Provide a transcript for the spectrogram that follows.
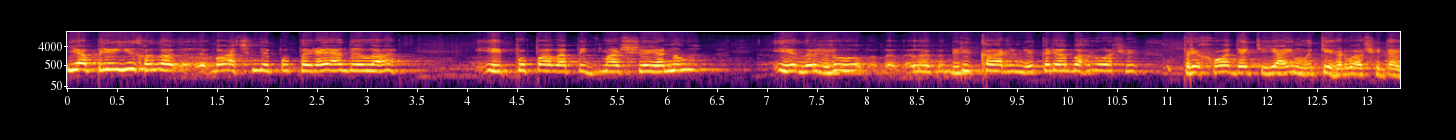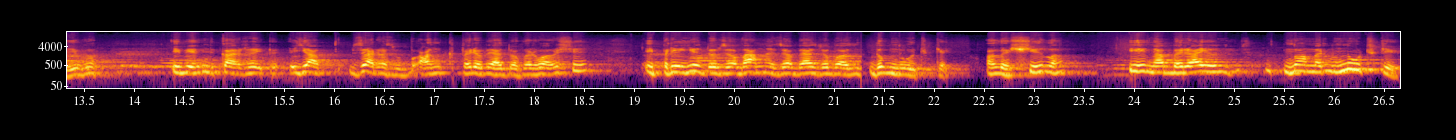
я приїхала, вас не попередила і попала під машину. І лежу в лікарні, треба гроші. Приходить, я йому ті гроші даю. І він каже, я зараз в банк переведу гроші і приїду за вами, завезу вас до внучки. Але сіла і набираю номер внучки.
